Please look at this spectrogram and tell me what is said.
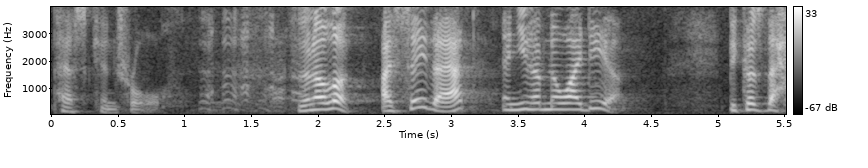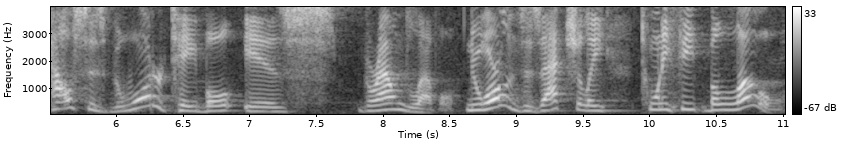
Pest Control. So now look, I say that, and you have no idea because the house is, the water table is ground level. New Orleans is actually 20 feet below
